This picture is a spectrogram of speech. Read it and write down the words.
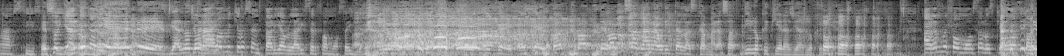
Ah, sí, sí. Eso sí, ya lo cariño. tienes, ya lo Yo nada más me quiero sentar y hablar y ser famosa y ya. ok, ok. Va- va- te vamos a dar ahorita las cámaras. Ah, Di lo que quieras, ya es lo que quieras. Háganme famosa, los quiero bastante.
